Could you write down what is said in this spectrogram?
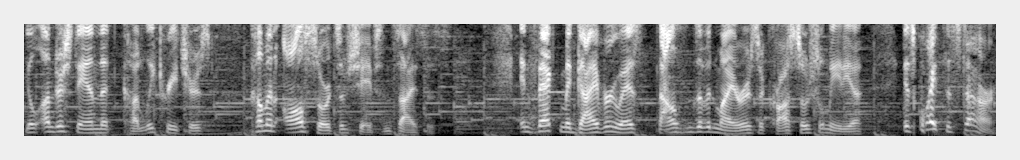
you'll understand that cuddly creatures come in all sorts of shapes and sizes. In fact, MacGyver, who has thousands of admirers across social media, is quite the star.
